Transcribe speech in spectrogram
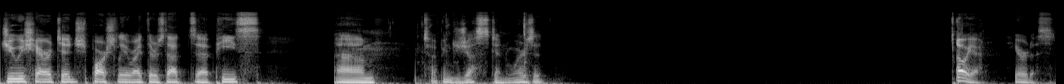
Jewish heritage partially, right? There's that uh, piece. Um, type in Justin. Where's it? Oh yeah, here it is.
